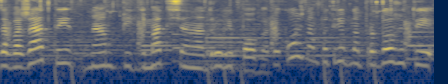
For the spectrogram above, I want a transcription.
заважати нам підніматися на другий поверх. Також нам потрібно продовжити,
